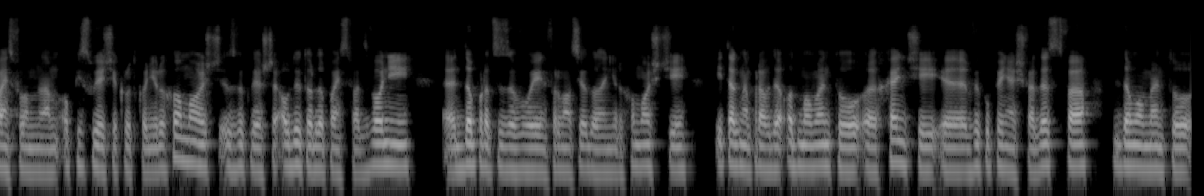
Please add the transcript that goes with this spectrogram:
Państwo nam opisujecie krótko nieruchomość, zwykle jeszcze audytor do Państwa dzwoni, e, doprecyzowuje informacje o danej nieruchomości i tak naprawdę od momentu e, chęci e, wykupienia świadectwa do momentu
